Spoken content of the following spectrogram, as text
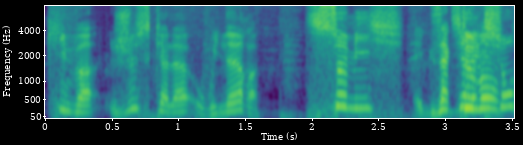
qui va jusqu'à la winner semi. Exactement. Direction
